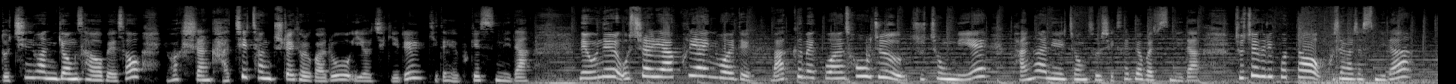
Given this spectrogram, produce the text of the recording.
또 친환경 사업에서 확실한 가치 창출의 결과로 이어지기를 기대해 보겠습니다. 네, 오늘 Australia Korea in World 마크 맥고완 서호주 주총리의 방한 일정 소식 살펴봤습니다. 조철 리포터 고생하셨습니다.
